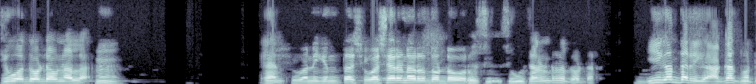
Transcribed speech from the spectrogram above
ಶಿವ ದೊಡ್ಡವನಲ್ಲ. ಹ್ಮ್. ಏನ್? ಶಿವನಿಗಿಂತ ಶಿವಶರಣರು ದೊಡ್ಡವರು. ಶಿ- ಶಿವ ಶರಣರ ದೊಡ್ಡರು. ಈಗ ಅಂತಾರ ಈಗ ಅಕಸ್ಮಾತ್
